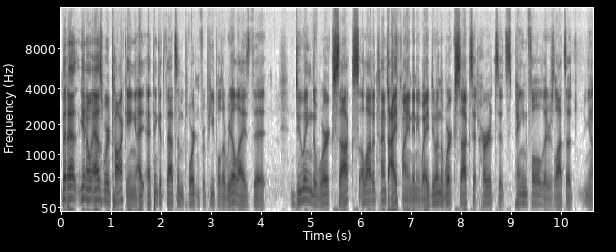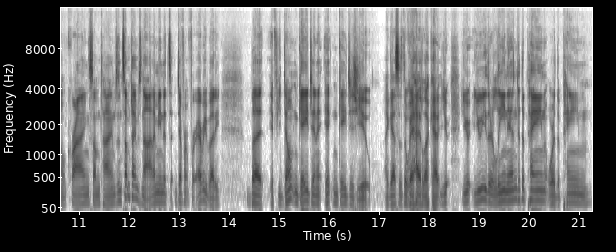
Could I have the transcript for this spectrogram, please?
But as you know, as we're talking, I, I think it's that's important for people to realize that doing the work sucks a lot of times i find anyway doing the work sucks it hurts it's painful there's lots of you know crying sometimes and sometimes not i mean it's different for everybody but if you don't engage in it it engages you i guess is the way i look at it you you, you either lean into the pain or the pain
